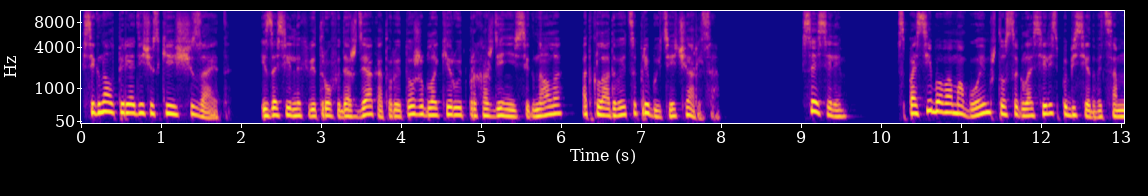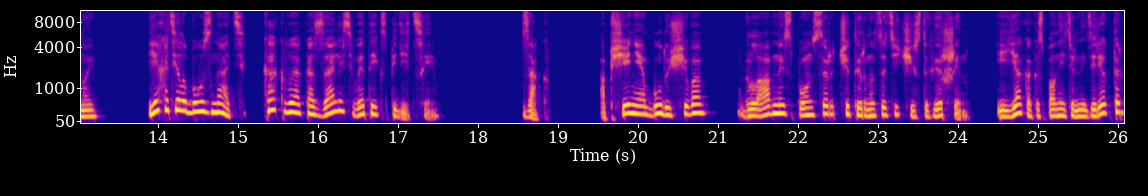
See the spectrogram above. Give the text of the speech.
Сигнал периодически исчезает. Из-за сильных ветров и дождя, которые тоже блокируют прохождение сигнала, откладывается прибытие Чарльза. Сесили, спасибо вам обоим, что согласились побеседовать со мной. Я хотела бы узнать, как вы оказались в этой экспедиции. Зак. Общение будущего главный спонсор 14 чистых вершин. И я, как исполнительный директор,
